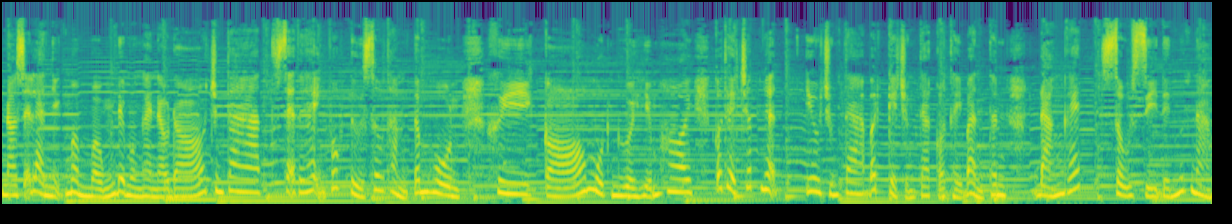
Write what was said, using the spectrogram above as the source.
Nó sẽ là những mầm mống để một ngày nào đó chúng ta sẽ thấy hạnh phúc từ sâu thẳm tâm hồn khi có một người hiếm hoi có thể chấp nhận yêu chúng ta bất kể chúng ta có thấy bản thân đáng ghét, xấu xí đến mức nào.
